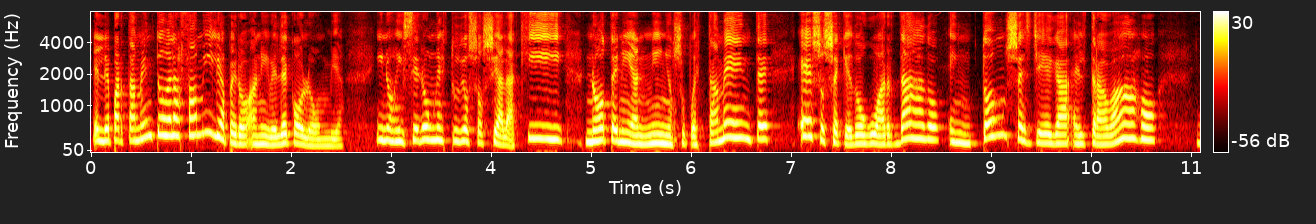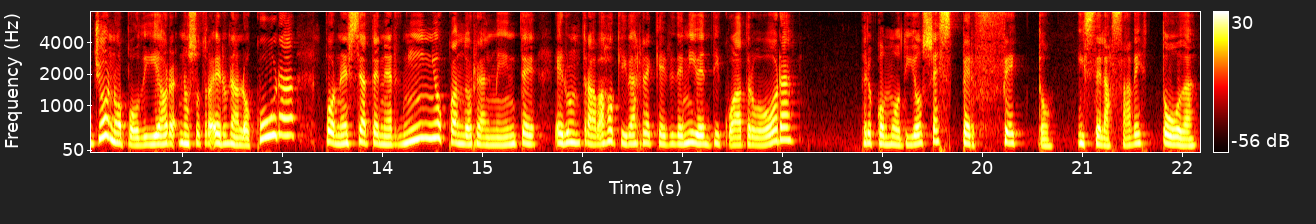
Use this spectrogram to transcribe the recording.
el departamento de la familia, pero a nivel de Colombia. Y nos hicieron un estudio social aquí, no tenían niños supuestamente, eso se quedó guardado, entonces llega el trabajo. Yo no podía, nosotros era una locura ponerse a tener niños cuando realmente era un trabajo que iba a requerir de mí 24 horas. Pero como Dios es perfecto y se la sabes toda,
